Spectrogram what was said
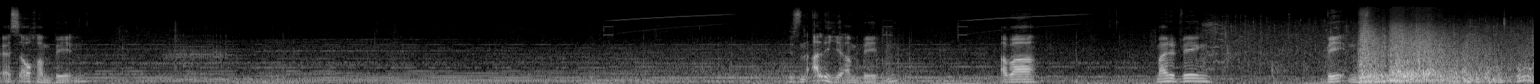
Er ist auch am Beten. Wir sind alle hier am Beten. Aber meinetwegen beten. Uh.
